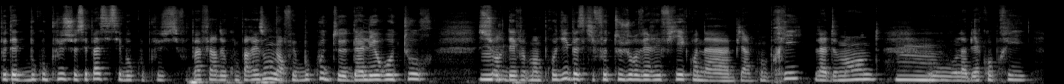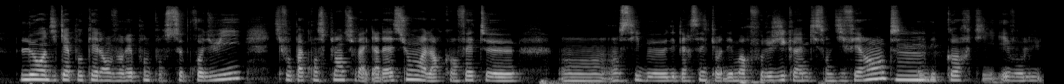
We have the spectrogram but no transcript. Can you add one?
peut-être beaucoup plus, je sais pas si c'est beaucoup plus, il faut pas faire de comparaison, mais on fait beaucoup d'aller-retour sur mhm. le développement de produits parce qu'il faut toujours vérifier qu'on a bien compris la demande mhm. ou on a bien compris le handicap auquel on veut répondre pour ce produit, qu'il faut pas qu'on se plante sur la gradation, alors qu'en fait, euh, on, cible des personnes qui ont des morphologies quand même qui sont différentes, mm. et des corps qui évoluent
